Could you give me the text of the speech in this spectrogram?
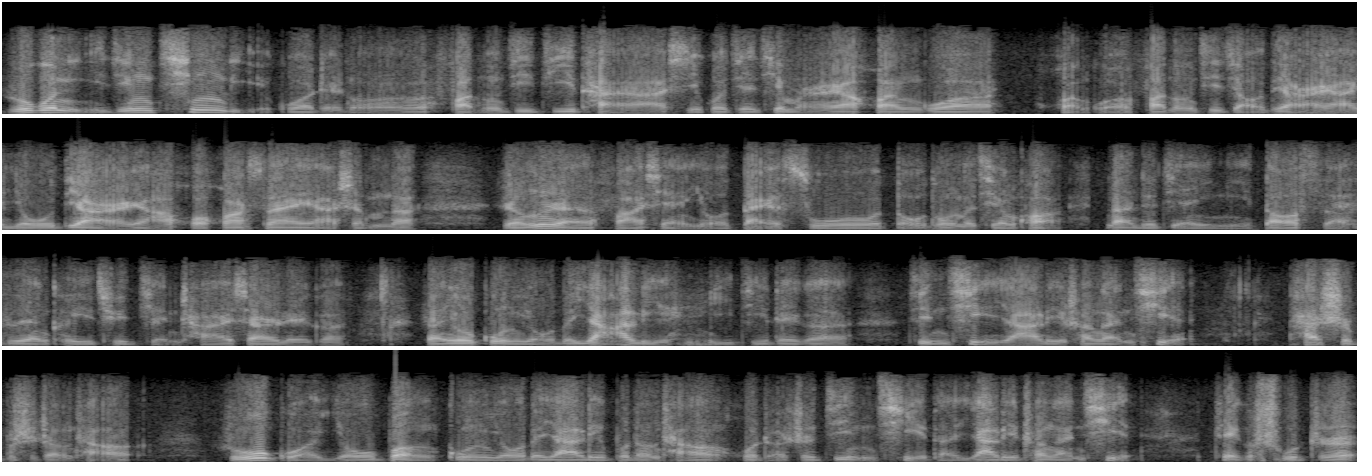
如果你已经清理过这种发动机积碳啊，洗过节气门呀，换过换过发动机脚垫呀、油垫呀、火花塞呀什么的，仍然发现有怠速抖动的情况，那就建议你到 4S 店可以去检查一下这个燃油供油的压力以及这个进气压力传感器，它是不是正常？如果油泵供油的压力不正常，或者是进气的压力传感器这个数值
